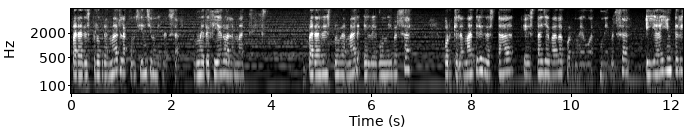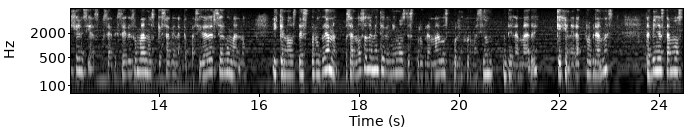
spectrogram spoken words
para desprogramar la conciencia universal. Me refiero a la matriz, para desprogramar el ego universal, porque la matriz está, está llevada por un ego universal y hay inteligencias, o sea, de seres humanos que saben la capacidad del ser humano y que nos desprograman. O sea, no solamente venimos desprogramados por la información de la madre que genera programas, también estamos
